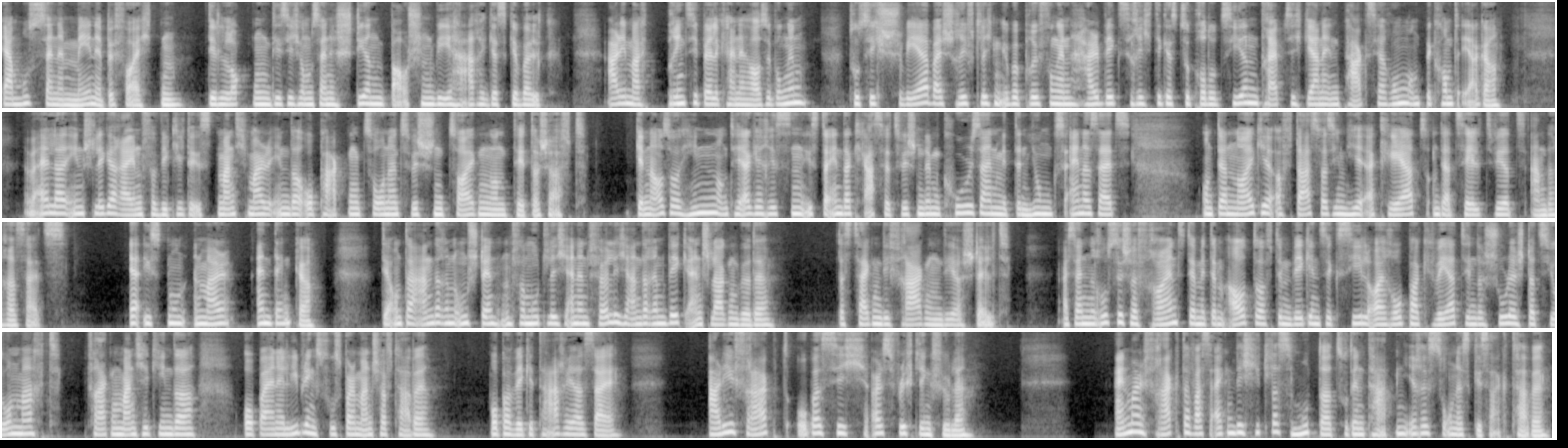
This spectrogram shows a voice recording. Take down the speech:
Er muss seine Mähne befeuchten, die Locken, die sich um seine Stirn bauschen wie haariges Gewölk. Ali macht prinzipiell keine Hausübungen, tut sich schwer bei schriftlichen Überprüfungen halbwegs Richtiges zu produzieren, treibt sich gerne in Parks herum und bekommt Ärger. Weil er in Schlägereien verwickelt ist, manchmal in der opaken Zone zwischen Zeugen und Täterschaft genauso hin und her gerissen ist er in der Klasse zwischen dem Coolsein mit den Jungs einerseits und der Neugier auf das, was ihm hier erklärt und erzählt wird, andererseits. Er ist nun einmal ein Denker, der unter anderen Umständen vermutlich einen völlig anderen Weg einschlagen würde. Das zeigen die Fragen, die er stellt. Als ein russischer Freund, der mit dem Auto auf dem Weg ins Exil Europa quert, in der Schule Station macht, fragen manche Kinder, ob er eine Lieblingsfußballmannschaft habe, ob er Vegetarier sei. Ali fragt, ob er sich als Flüchtling fühle. Einmal fragt er, was eigentlich Hitlers Mutter zu den Taten ihres Sohnes gesagt habe.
